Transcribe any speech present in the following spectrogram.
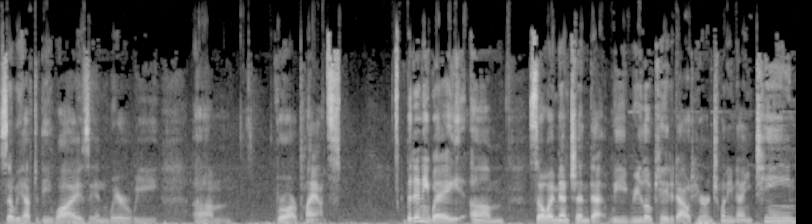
so we have to be wise in where we um, grow our plants. But anyway, um, so I mentioned that we relocated out here in 2019,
